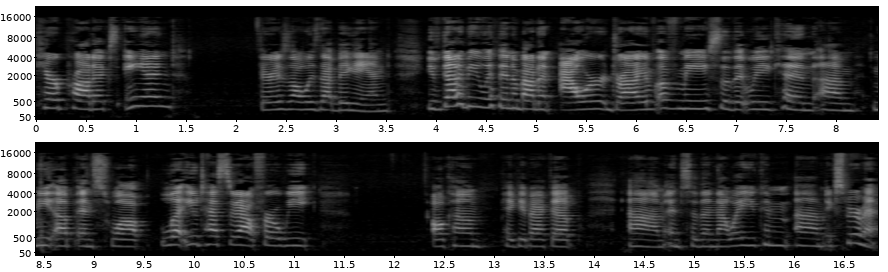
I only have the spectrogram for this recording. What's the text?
care products and there is always that big and. You've got to be within about an hour drive of me so that we can um, meet up and swap. Let you test it out for a week. I'll come pick it back up um, and so then that way you can um, experiment.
